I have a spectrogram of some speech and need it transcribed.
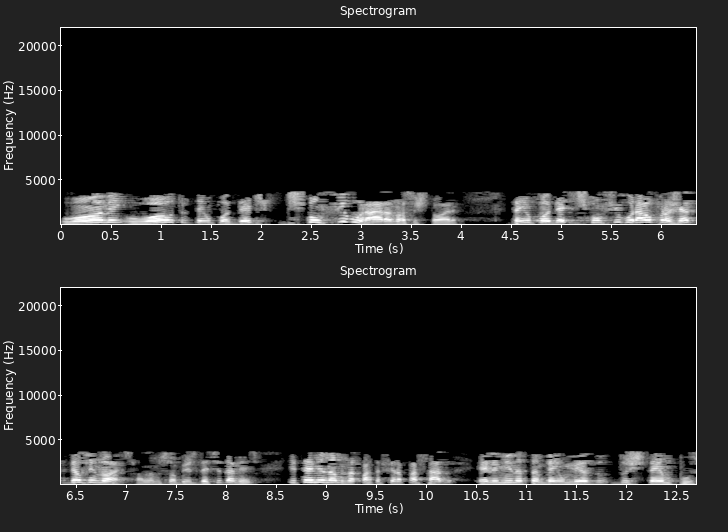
O homem, o outro, tem o poder de desconfigurar a nossa história. Tem o poder de desconfigurar o projeto de Deus em nós. Falamos sobre isso decididamente. E terminamos na quarta-feira passada, elimina também o medo dos tempos.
